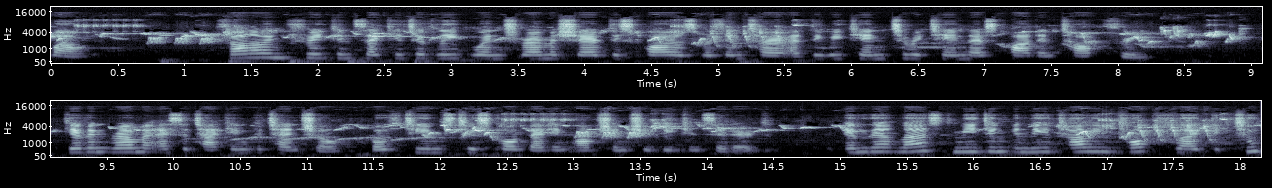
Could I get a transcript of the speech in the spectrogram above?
well. Following three consecutive league wins Roma shared the spoils with Inter at the weekend to retain their spot in top three. Given Roma's attacking potential, both teams' to-score betting option should be considered. In their last meeting in the Italian top flight the two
